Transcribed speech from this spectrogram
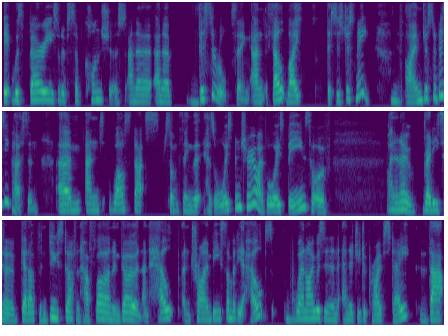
It was very sort of subconscious and a and a visceral thing and felt like this is just me. I'm just a busy person. Um, and whilst that's something that has always been true, I've always been sort of, I don't know, ready to get up and do stuff and have fun and go and, and help and try and be somebody that helps. When I was in an energy deprived state, that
